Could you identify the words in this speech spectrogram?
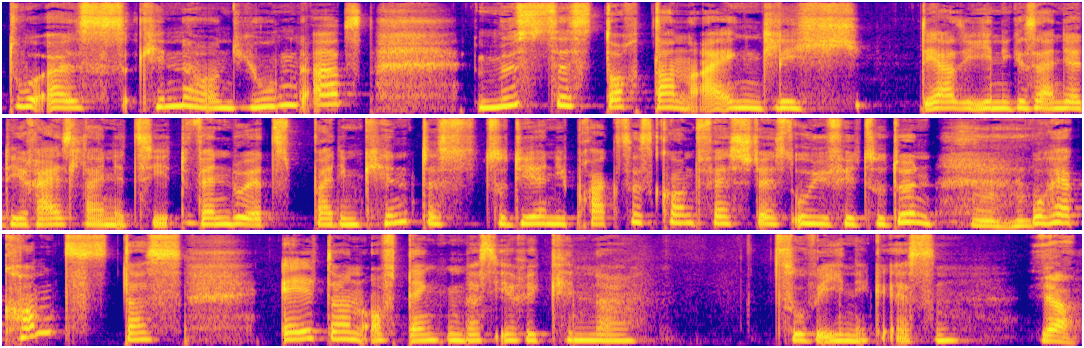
du als Kinder- und Jugendarzt müsstest doch dann eigentlich derjenige sein, der die Reißleine zieht. Wenn du jetzt bei dem Kind, das zu dir in die Praxis kommt, feststellst, ui, viel zu dünn. Mhm. Woher kommt es, dass Eltern oft denken, dass ihre Kinder zu wenig essen? Ja,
